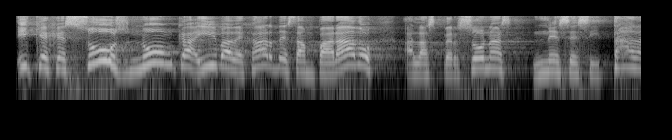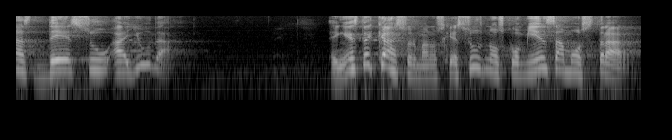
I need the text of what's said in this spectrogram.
Y que Jesús nunca iba a dejar desamparado a las personas necesitadas de su ayuda. En este caso, hermanos, Jesús nos comienza a mostrar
